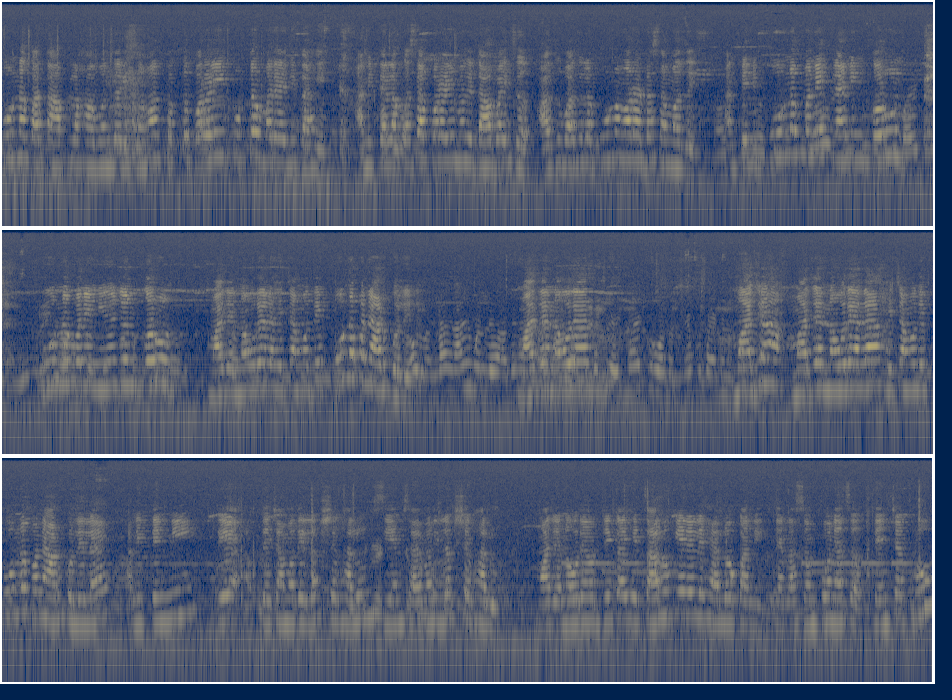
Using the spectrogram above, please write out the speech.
पूर्ण करता आपला हा वंजारी समाज फक्त परळी पुरतं मर्यादित आहे. आणि त्याला कसा परळीमध्ये दाबायचं आजूबाजूला पूर्ण मराठा समाज आहे आणि त्यांनी पूर्णपणे प्लॅनिंग करून पूर्णपणे नियोजन करून माझ्या नवऱ्याला ह्याच्यामध्ये पूर्णपणे अडकवले. माझ्या नवऱ्या माझ्या माझ्या नवऱ्याला ह्याच्यामध्ये पूर्णपणे अडकवलेलं आहे आणि त्यांनी ते त्याच्यामध्ये लक्ष घालून सीएम साहेबांनी लक्ष घालून माझ्या नवऱ्यावर जे काही हे चालू केलेले ह्या लोकांनी त्यांना संपवण्याचं त्यांच्या थ्रू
